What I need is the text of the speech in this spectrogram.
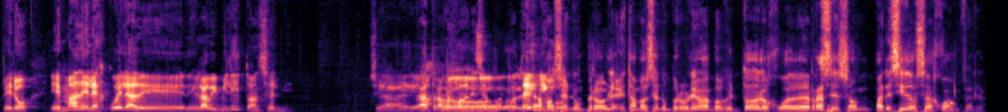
pero es más de la escuela de, de Gaby Milito, Anselmi. O sea, ha Ah, trabajado en ese cuerpo técnico. Estamos en, un proble- estamos en un problema porque todos los jugadores de Racing son parecidos a Juanfer.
